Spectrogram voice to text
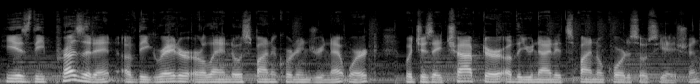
He is the president of the Greater Orlando Spinal Cord Injury Network, which is a chapter of the United Spinal Cord Association.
